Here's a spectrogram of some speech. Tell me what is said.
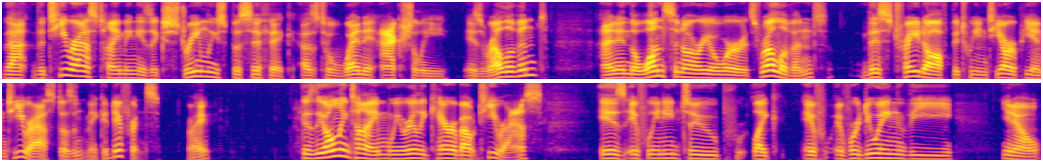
that the TRAS timing is extremely specific as to when it actually is relevant. And in the one scenario where it's relevant, this trade off between TRP and TRAS doesn't make a difference, right? Because the only time we really care about TRAS is if we need to, like, if, if we're doing the, you know,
